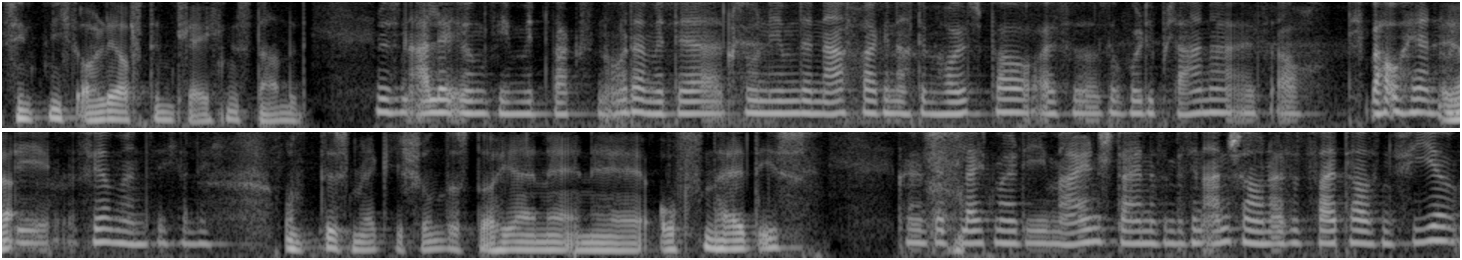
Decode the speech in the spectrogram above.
sind nicht alle auf dem gleichen Standard müssen alle irgendwie mitwachsen, oder? Mit der zunehmenden Nachfrage nach dem Holzbau, also sowohl die Planer als auch die Bauherren ja. und die Firmen sicherlich. Und das merke ich schon, dass da hier eine, eine Offenheit ist. Können Sie vielleicht mal die Meilensteine so ein bisschen anschauen? Also 2004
